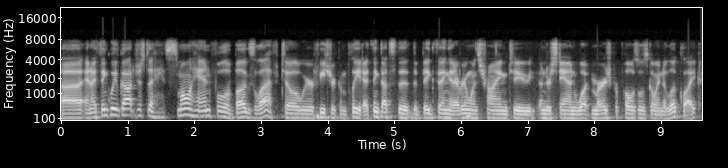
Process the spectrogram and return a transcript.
Uh, and I think we've got just a small handful of bugs left till we're feature complete. I think that's the, the big thing that everyone's trying to understand what merge proposal is going to look like.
